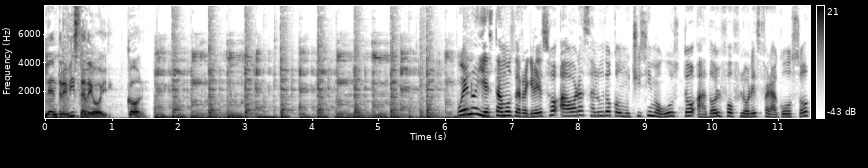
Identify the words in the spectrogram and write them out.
La entrevista de hoy con... Bueno, y estamos de regreso. Ahora saludo con muchísimo gusto a Adolfo Flores Fragoso.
